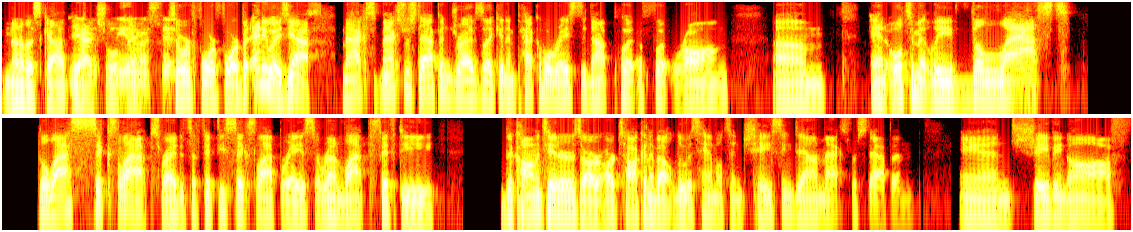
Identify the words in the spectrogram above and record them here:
None of us got the actual neither thing. of us did. So we're four four. But anyways, yeah, Max Max Verstappen drives like an impeccable race. Did not put a foot wrong, um, and ultimately the last the last six laps. Right, it's a fifty six lap race. Around lap fifty, the commentators are are talking about Lewis Hamilton chasing down Max Verstappen and shaving off,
